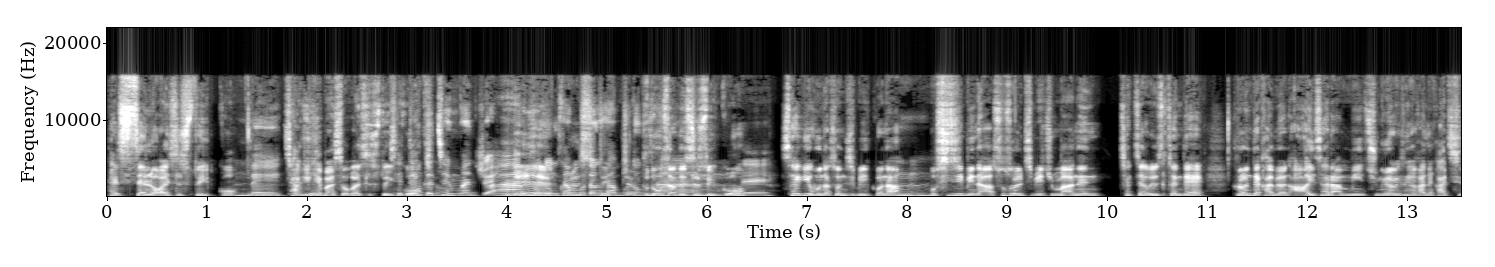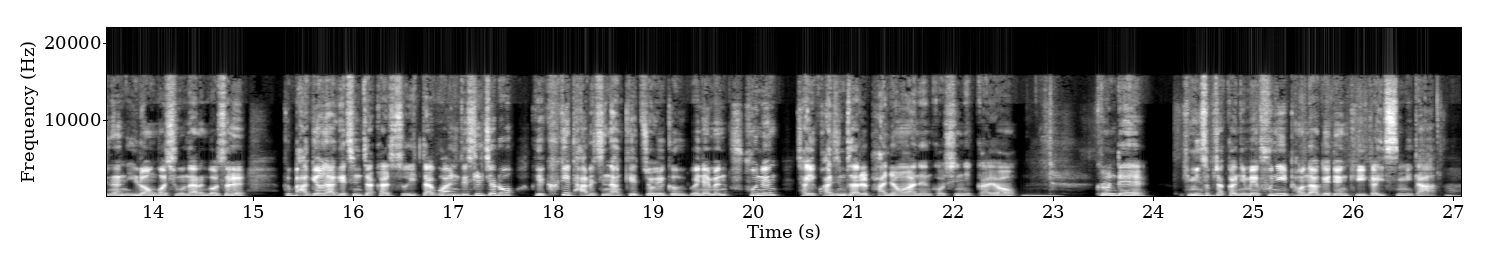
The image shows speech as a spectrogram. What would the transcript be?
베스트셀러가 있을 수도 있고 음. 네, 자기 개발서가 있을 수도 있고 재테크 책만 쫙 네. 부동산, 부동산. 부동산. 부동산도 있을 수 있고 네. 세계 문학 전집이 있거나 음. 뭐 시집이나 소설집이 좀 많은 책장도 있을 텐데 그런데 가면 아 이 사람이 중요하게 생각하는 가치는 이런 것이구나라는 것을 그 막연하게 짐작할 수 있다고 하는데 음. 실제로 그게 크게 다르진 않겠죠. 왜그 왜냐하면 후는 자기 관심사를 반영하는 것이니까요. 음. 그런데 김민섭 작가님의 훈이 변하게 된 계기가 있습니다. 어.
